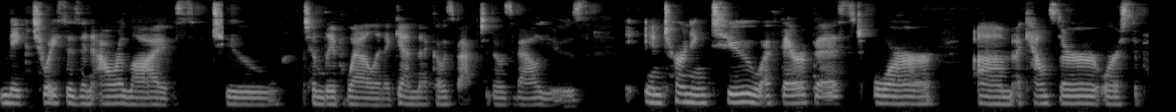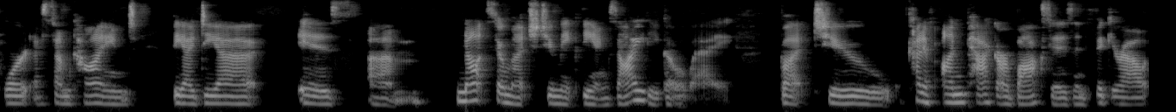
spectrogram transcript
make choices in our lives to to live well and again that goes back to those values in turning to a therapist or um, a counselor or a support of some kind the idea is um, not so much to make the anxiety go away but to kind of unpack our boxes and figure out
